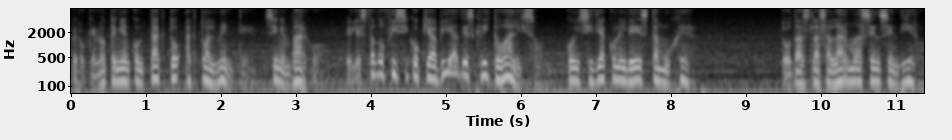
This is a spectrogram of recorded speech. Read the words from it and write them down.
pero que no tenían contacto actualmente. Sin embargo, el estado físico que había descrito Allison coincidía con el de esta mujer. Todas las alarmas se encendieron.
